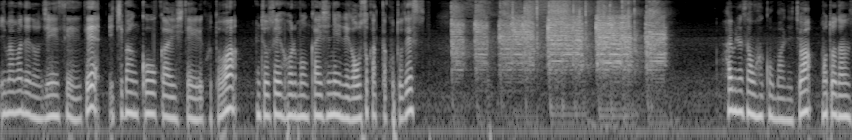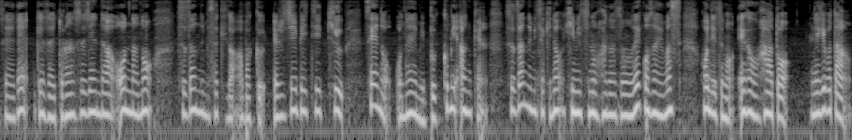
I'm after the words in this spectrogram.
今までの人生で一番後悔していることは、女性ホルモン開始年齢が遅かったことです。はい、皆さんおはこんばんにちは。元男性で、現在トランスジェンダー女のスザンヌ美咲が暴く LGBTQ 性のお悩みぶっ込み案件、スザンヌ美咲の秘密の花園でございます。本日も笑顔ハート、ネギボタン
